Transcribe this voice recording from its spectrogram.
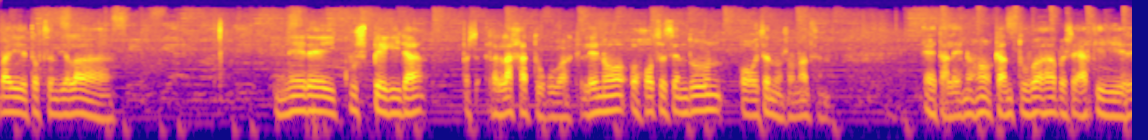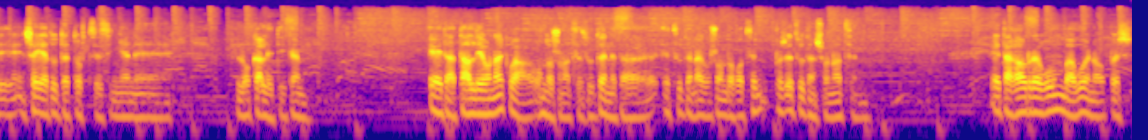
bai etortzen diala nere ikuspegira pues, relajatuguak. Leheno, ojotze zen duen, ogetzen duen sonatzen. Eta leheno, kantua, pues, earki ensaiatuta etortze zinen e, lokaletikan. Eta talde honak ba, ondo sonatzen zuten, eta ez zutenak oso ondo gotzen, pues, ez zuten sonatzen. Eta gaur egun, ba, bueno, pues,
